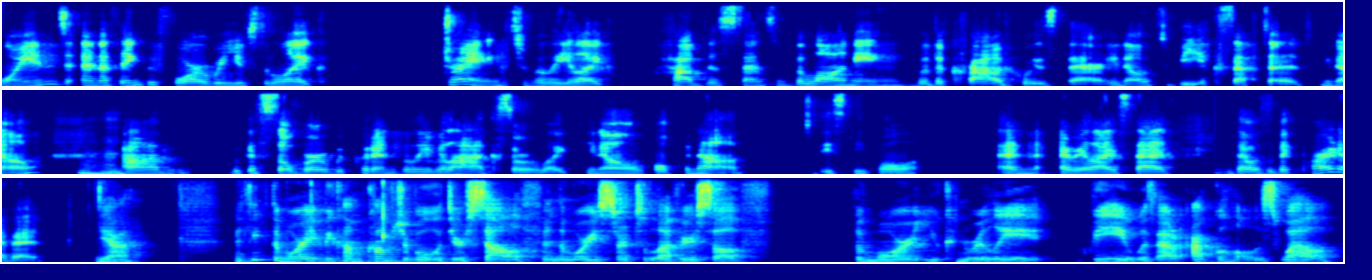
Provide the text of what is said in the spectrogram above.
point. And I think before we used to like drink to really like have this sense of belonging with the crowd who is there, you know, to be accepted, you know. Mm-hmm. Um, because sober we couldn't really relax or like, you know, open up to these people. And I realized that that was a big part of it. Yeah. I think the more you become comfortable with yourself and the more you start to love yourself, the more you can really be without alcohol as well.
